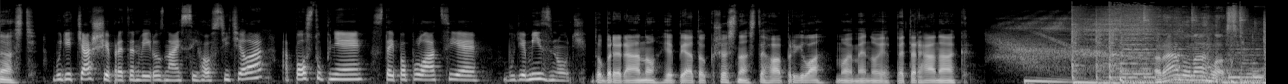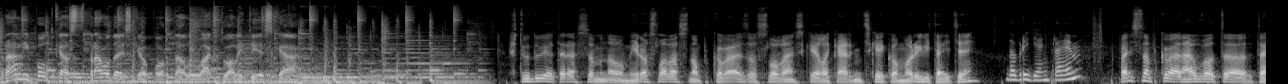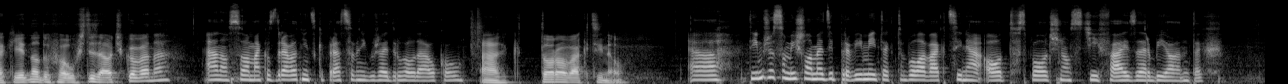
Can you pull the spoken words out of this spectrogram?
Bude ťažšie pre ten vírus nájsť si hostiteľa a postupne z tej populácie bude miznúť. Dobré ráno, je piatok 16. apríla, moje meno je Peter Hanák. Ráno nahlas. Ranný podcast z pravodajského portálu Aktuality.sk. Študuje teraz so mnou Miroslava Snobková zo Slovenskej lekárnickej komory. Vitajte. Dobrý deň, prajem. Pani Snobková, na úvod e, tak jednoducho, už ste zaočkovaná? Áno, som ako zdravotnícky pracovník už aj druhou dávkou. A ktorou vakcínou? A tým, že som išla medzi prvými, tak to bola vakcína od spoločnosti Pfizer-BioNTech.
